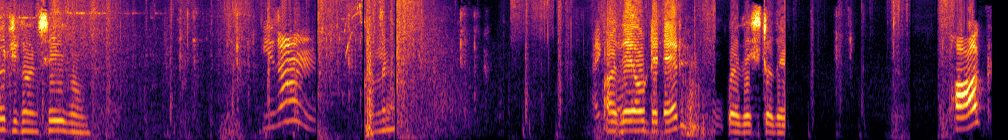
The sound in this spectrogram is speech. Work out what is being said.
Told you go and save him. He's on. Coming. Are they all dead? Or are they still there? Hog?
